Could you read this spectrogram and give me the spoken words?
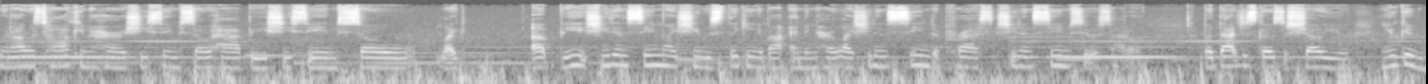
when I was talking to her, she seemed so happy. She seemed so like upbeat. She didn't seem like she was thinking about ending her life. She didn't seem depressed. She didn't seem suicidal. But that just goes to show you you can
